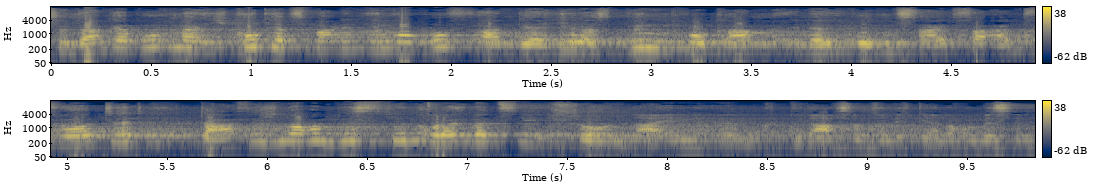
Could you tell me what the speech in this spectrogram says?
Schönen Dank, Herr Buchner. Ich gucke jetzt mal den Ingo Ruff an, der hier das Bühnenprogramm in der übrigen Zeit verantwortet. Darf ich noch ein bisschen oder überziehe ich schon? Nein, ähm, du darfst natürlich gerne noch ein bisschen,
